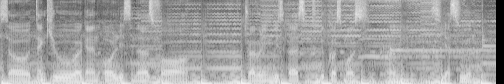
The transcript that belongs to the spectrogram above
So, thank you again, all listeners, for traveling with us into the cosmos, and see you soon.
